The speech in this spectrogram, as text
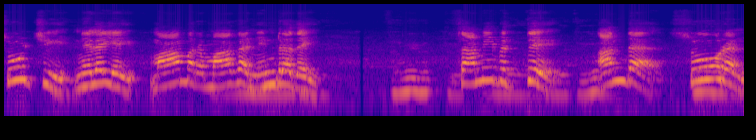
சூழ்ச்சி நிலையை மாமரமாக நின்றதை சமீபித்து அந்த சூரன்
